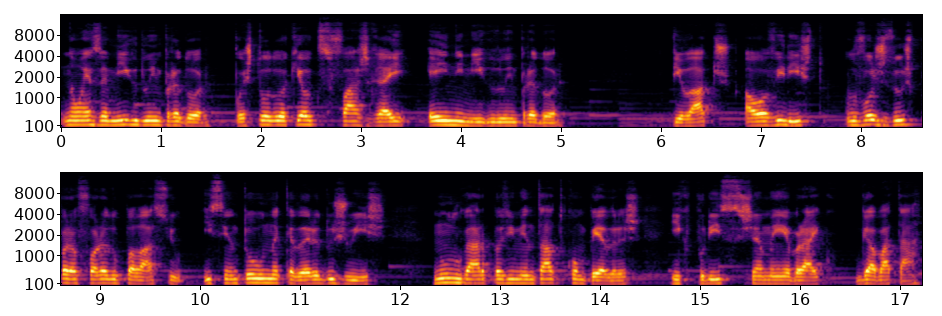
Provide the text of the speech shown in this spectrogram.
não és amigo do imperador, pois todo aquele que se faz rei é inimigo do imperador. Pilatos, ao ouvir isto, levou Jesus para fora do palácio e sentou-o na cadeira do juiz, num lugar pavimentado com pedras e que por isso se chama em hebraico Gabatá.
